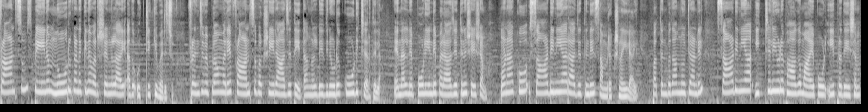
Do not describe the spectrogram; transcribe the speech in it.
ഫ്രാൻസും സ്പെയിനും നൂറുകണക്കിന് വർഷങ്ങളായി അത് ഒറ്റയ്ക്ക് ഭരിച്ചു. ഫ്രഞ്ച് വിപ്ലവം വരെ ഫ്രാൻസ് പക്ഷേ ഈ രാജ്യത്തെ തങ്ങളുടെ ഇതിനോട് കൂടിച്ചേർത്തില്ല. എന്നാൽ നെപ്പോളിയന്റെ പരാജയത്തിനു ശേഷം മൊണാക്കോ സാഡിനിയ രാജ്യത്തിന്റെ സംരക്ഷണയിലായി. പത്തൊൻപതാം നൂറ്റാണ്ടിൽ സാഡിനിയ ഇറ്റലിയുടെ ഭാഗമായപ്പോൾ ഈ പ്രദേശം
